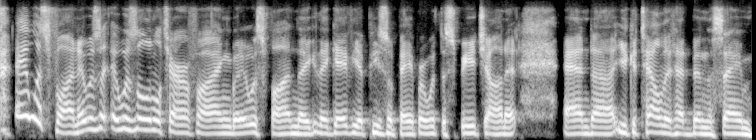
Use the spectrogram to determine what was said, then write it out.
It was fun. It was it was a little terrifying, but it was fun. They they gave you a piece of paper with the speech on it, and uh, you could tell it had been the same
